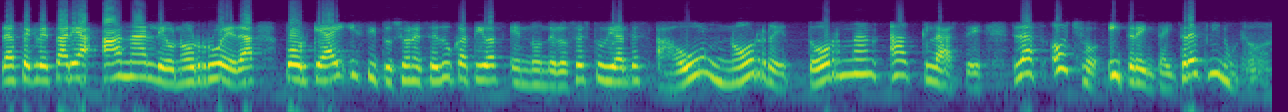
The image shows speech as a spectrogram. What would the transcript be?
la secretaria Ana Leonor Rueda, porque hay instituciones educativas en donde los estudiantes aún no retornan a clase las 8 y 33 minutos.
